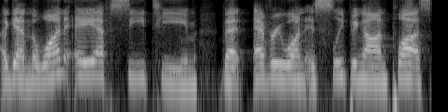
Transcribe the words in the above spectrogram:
Again, the one AFC team that everyone is sleeping on. Plus,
